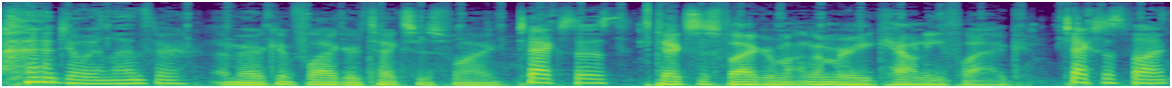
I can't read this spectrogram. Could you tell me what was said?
Joanne Linzer. American flag or Texas flag? Texas. Texas flag or Montgomery County flag? Texas flag.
